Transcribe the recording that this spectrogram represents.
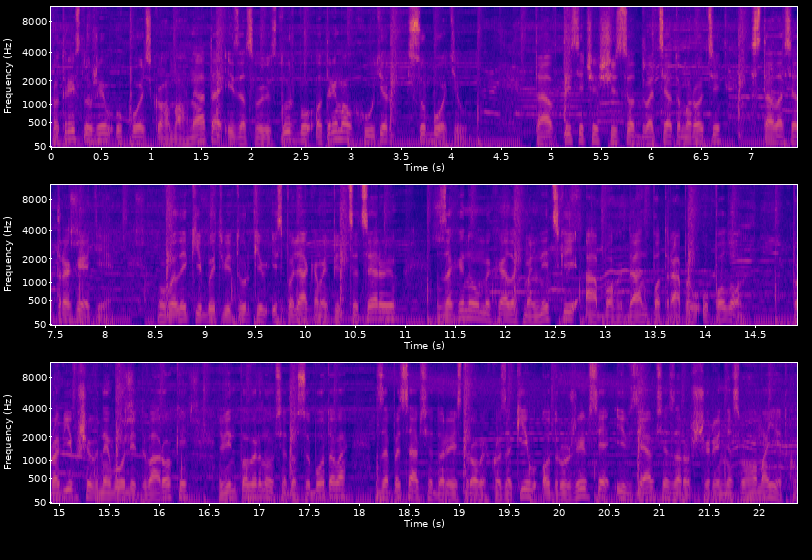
котрий служив у польського магната і за свою службу отримав хутір Суботів. Та в 1620 році сталася трагедія. У великій битві турків із поляками під Цицерою загинув Михайло Хмельницький, а Богдан потрапив у полон. Провівши в неволі два роки, він повернувся до Суботова, записався до реєстрових козаків, одружився і взявся за розширення свого маєтку.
